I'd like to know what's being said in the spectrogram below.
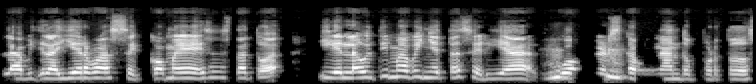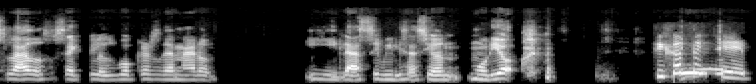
la, vi- la hierba se come esa estatua y en la última viñeta sería walkers caminando por todos lados, o sea que los walkers ganaron y la civilización murió. Fíjate que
